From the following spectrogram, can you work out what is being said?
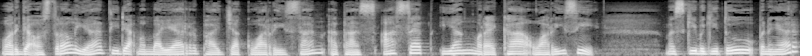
warga Australia tidak membayar pajak warisan atas aset yang mereka warisi. Meski begitu, pendengar,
